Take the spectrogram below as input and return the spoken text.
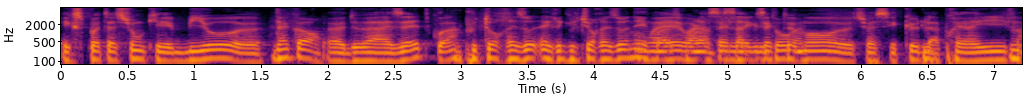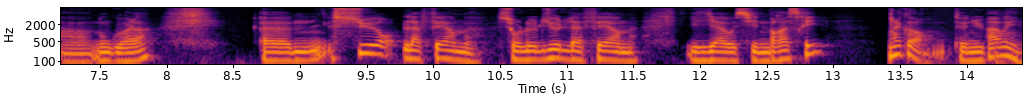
exploitation qui est bio euh, D'accord. euh, de A à Z, quoi. Plutôt raison- agriculture raisonnée. quoi, Ouais, voilà, c'est ça plutôt, Mm. exactement. Euh, Tu vois, c'est que de la prairie. Enfin, donc voilà. Euh, sur la ferme, sur le lieu de la ferme, il y a aussi une brasserie. D'accord. tenue Ah oui.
